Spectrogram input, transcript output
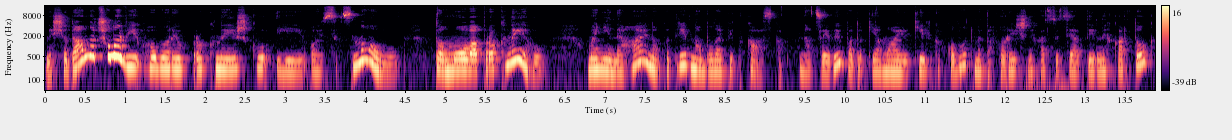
Нещодавно чоловік говорив про книжку, і ось знову то мова про книгу. Мені негайно потрібна була підказка. На цей випадок я маю кілька колод метафоричних асоціативних карток,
